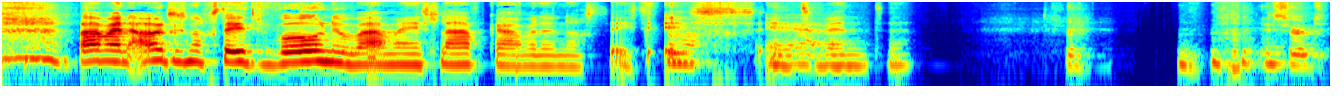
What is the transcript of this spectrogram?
Waar mijn ouders nog steeds wonen, waar mijn slaapkamer er nog steeds is, Ach, in ja. Twente. Een soort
